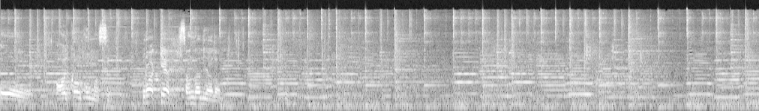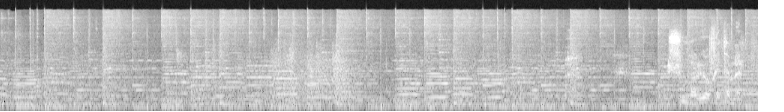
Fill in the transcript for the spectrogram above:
Oo, alkol koması. Burak gel, sandalye alalım. Şunları yok et hemen.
